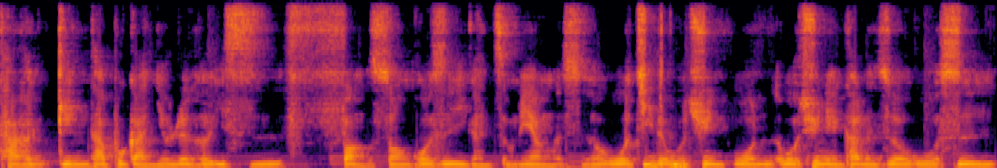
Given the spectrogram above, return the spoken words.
他很惊，他不敢有任何一丝放松，或是一敢怎么样的时候。我记得我去我我去年看的时候，我是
